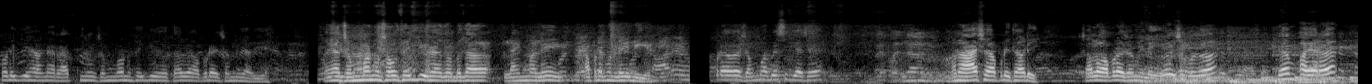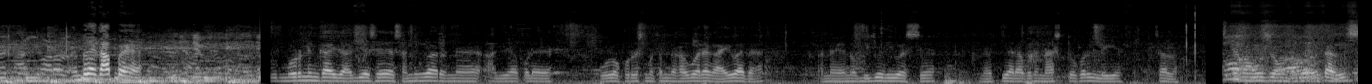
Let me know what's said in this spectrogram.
પડી ગઈ અને રાતનું જમવાનું થઈ ગયું ચાલો આપણે જમી આવીએ. અહીંયા જમવાનું સૌ થઈ ગયું છે, તો બધા લાઈનમાં લઈ, આપણે પણ લઈ લઈએ. આપણે હવે જમવા બેસી ગયા છે. અને આ છે આપણી થાળી. ચાલો આપણે જમી લઈએ. જોઈ શકો કેમ ફાયર હે? એમ બધા કાપે છે? ગુડ મોર્નિંગ ગાઈઝ આજે છે શનિવાર અને આજે આપણે પોલો ફોરેસ્ટમાં તમને ખબર છે કે આવ્યા હતા અને એનો બીજો દિવસ છે અને અત્યારે આપણે નાસ્તો કરી લઈએ. ચાલો. હું છું હું તમને બતાવીશ.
